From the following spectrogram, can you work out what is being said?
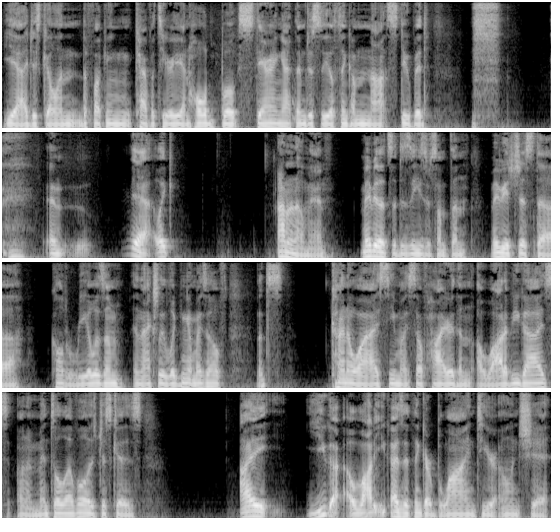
Yeah, I just go in the fucking cafeteria and hold books staring at them just so you'll think I'm not stupid. and yeah, like, I don't know, man. Maybe that's a disease or something. Maybe it's just, uh, called realism and actually looking at myself that's kind of why I see myself higher than a lot of you guys on a mental level is just because I, you got a lot of you guys I think are blind to your own shit.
